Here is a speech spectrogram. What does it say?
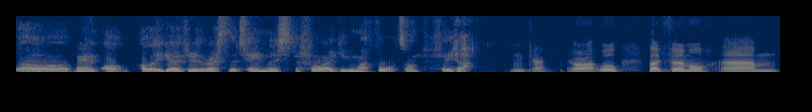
Oh man, I'll I'll let you go through the rest of the team list before I give you my thoughts on Fifita. Okay. All right. Well, Beau Fermor, um,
